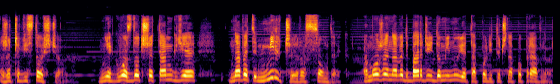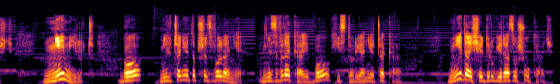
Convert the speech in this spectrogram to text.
rzeczywistością. Niech głos dotrze tam, gdzie nawet milczy rozsądek, a może nawet bardziej dominuje ta polityczna poprawność. Nie milcz, bo milczenie to przyzwolenie. Nie zwlekaj, bo historia nie czeka. Nie daj się drugi raz oszukać,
